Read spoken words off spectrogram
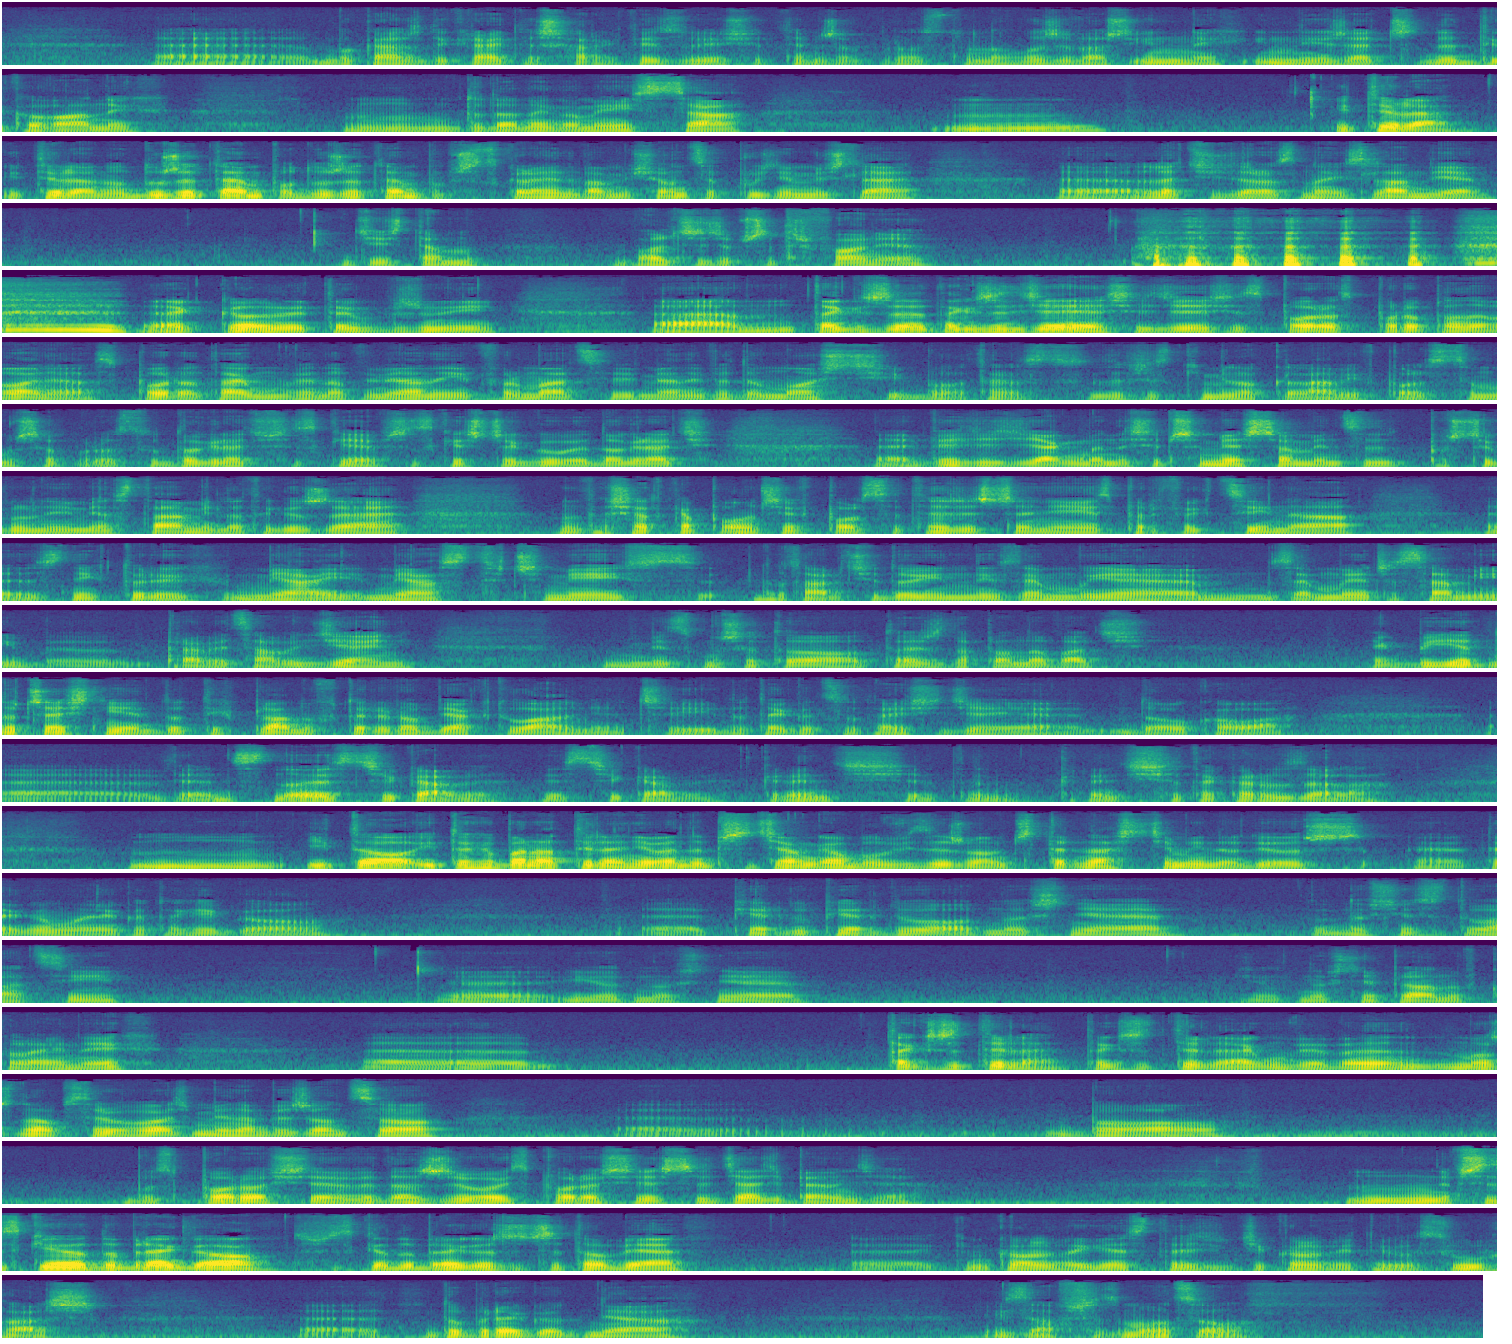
E, bo każdy kraj też charakteryzuje się tym, że po prostu no, używasz innych, innych rzeczy dedykowanych mm, do danego miejsca. Mm, I tyle, i tyle. No, duże tempo, duże tempo przez kolejne dwa miesiące. Później myślę e, lecieć teraz na Islandię, gdzieś tam walczyć o przetrwanie. Jakkolwiek to brzmi. Um, także, także dzieje się, dzieje się sporo, sporo planowania, sporo, tak mówię, no, wymiany informacji, wymiany wiadomości, bo teraz ze wszystkimi lokalami w Polsce muszę po prostu dograć wszystkie, wszystkie szczegóły, dograć, e, wiedzieć jak będę się przemieszczał między poszczególnymi miastami, dlatego że no, ta siatka połączeń w Polsce też jeszcze nie jest perfekcyjna. E, z niektórych mia- miast czy miejsc dotarcie do innych zajmuje, zajmuje czasami e, prawie cały dzień, więc muszę to też zaplanować jakby jednocześnie do tych planów, które robię aktualnie, czyli do tego, co tutaj się dzieje dookoła. E, więc no jest ciekawy, jest ciekawy. Kręci się ten, kręci się ta karuzela. Mm, I to, I to chyba na tyle. Nie będę przyciągał, bo widzę, że mam 14 minut już e, tego mojego takiego e, pierdu pierdu odnośnie, odnośnie sytuacji e, i odnośnie i odnośnie planów kolejnych. Także tyle, także tyle. Jak mówię, można obserwować mnie na bieżąco, e, bo, bo sporo się wydarzyło i sporo się jeszcze dziać będzie. Mm, wszystkiego dobrego, wszystkiego dobrego życzę Tobie, e, kimkolwiek jesteś, gdziekolwiek tego słuchasz. E, dobrego dnia i zawsze z mocą.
